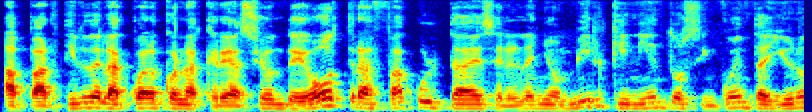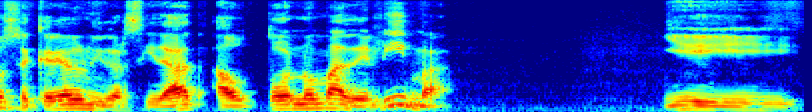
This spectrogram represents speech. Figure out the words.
a partir de la cual con la creación de otras facultades en el año 1551 se crea la Universidad Autónoma de Lima. Y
